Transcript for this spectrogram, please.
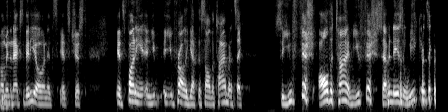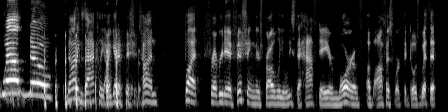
filming the next video. And it's it's just it's funny. And you you probably get this all the time, but it's like, so you fish all the time. You fish seven days a week. And it's like, well, no, not exactly. I get to fish a ton. But for every day of fishing, there's probably at least a half day or more of, of office work that goes with it.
